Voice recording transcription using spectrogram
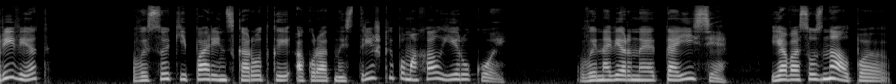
«Привет!» Высокий парень с короткой аккуратной стрижкой помахал ей рукой. «Вы, наверное, Таисия?» Я вас узнал по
